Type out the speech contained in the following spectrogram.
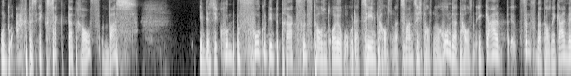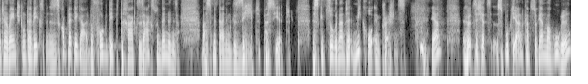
Und du achtest exakt darauf, was in der Sekunde, bevor du den Betrag 5000 Euro oder 10.000 oder 20.000 oder 100.000, egal 500.000, äh, egal in welcher Range du unterwegs bist, es ist komplett egal, bevor du den Betrag sagst und wenn du den sagst, was mit deinem Gesicht passiert. Es gibt sogenannte Mikro-Impressions. Ja, hört sich jetzt spooky an, kannst du gerne mal googeln.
